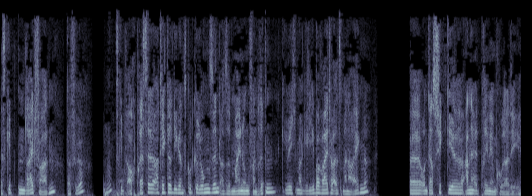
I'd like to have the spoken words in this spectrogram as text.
Es gibt einen Leitfaden dafür. Mhm. Es gibt auch Presseartikel, die ganz gut gelungen sind. Also Meinungen von Dritten gebe ich immer lieber weiter als meine eigene. Äh, und das schickt dir anne.premiumcola.de.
